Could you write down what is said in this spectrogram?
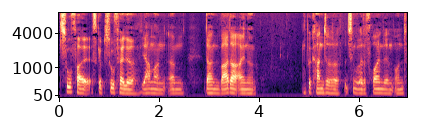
Zufall, es gibt Zufälle, ja man, ähm, dann war da eine Bekannte bzw. Freundin und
